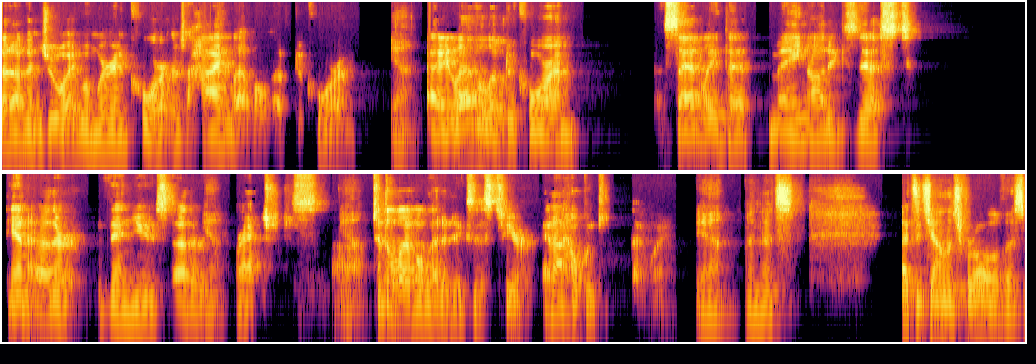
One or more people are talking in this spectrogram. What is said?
that I've enjoyed when we're in court. There's a high level of decorum. Yeah, a level of decorum sadly, that may not exist in other venues, other yeah. branches, uh, yeah. to the level that it exists here. And I hope we keep it that way. Yeah, and that's that's a challenge for all of us.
